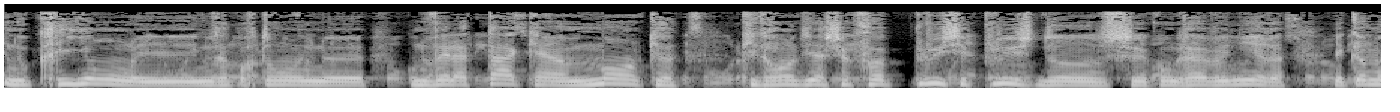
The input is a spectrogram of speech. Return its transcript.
nous crions et nous apportons une nouvelle attaque, un manque qui grandit à chaque fois plus et plus dans ce congrès à venir. Et comme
